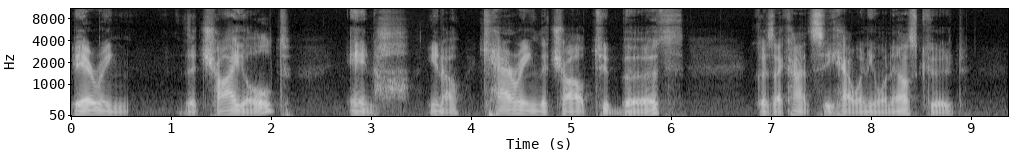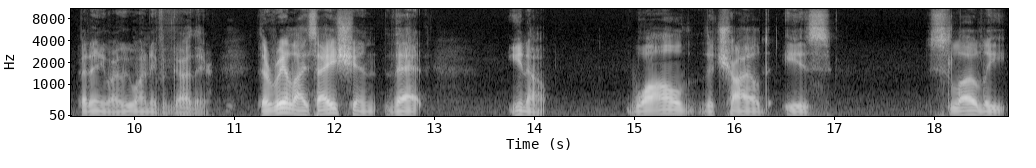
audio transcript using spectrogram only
bearing the child and, you know, carrying the child to birth, because I can't see how anyone else could. But anyway, we won't even go there the realization that, you know, while the child is slowly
